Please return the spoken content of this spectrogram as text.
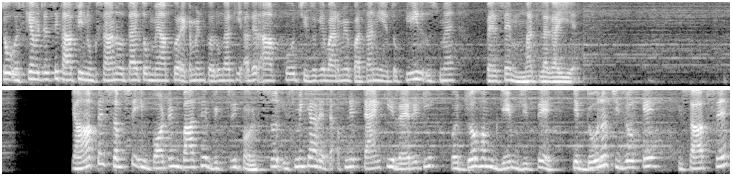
तो उसके वजह से काफ़ी नुकसान होता है। तो मैं आपको रेकमेंड करूँगा कि अगर आपको चीज़ों के बारे में पता नहीं है तो प्लीज़ उसमें पैसे मत लगाइए। यहाँ पे सबसे इंपॉर्टेंट बात है विक्ट्री पॉइंट्स तो इसमें क्या रहता है? अपने टैंक की रेरिटी और जो हम गेम जीतते ये दोनों चीज़ों के हिसाब से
